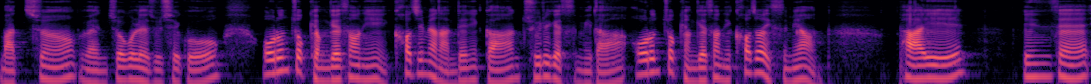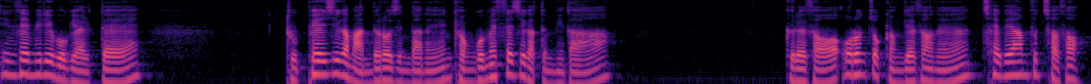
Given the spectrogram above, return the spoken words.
맞춤 왼쪽을 해주시고 오른쪽 경계선이 커지면 안되니까 줄이겠습니다. 오른쪽 경계선이 커져 있으면 파일, 인쇄, 인쇄 미리 보기 할 때 두 페이지가 만들어진다는 경고 메시지가 뜹니다. 그래서 오른쪽 경계선은 최대한 붙여서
